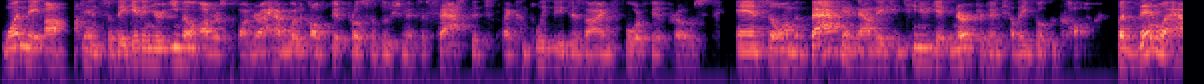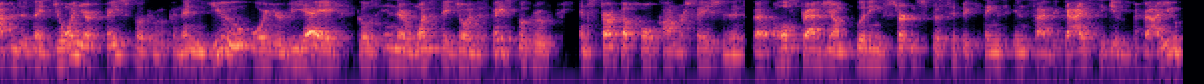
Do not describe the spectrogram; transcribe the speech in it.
one, they opt in. So they get in your email autoresponder. I have one called Fit Pro Solution. It's a SaaS that's like completely designed for Fit Pros. And so on the back end, now they continue to get nurtured until they book a call. But then what happens is they join your Facebook group, and then you or your VA goes in there once they join the Facebook group and start the whole conversation. It's the whole strategy on putting certain specific things inside the guides to give value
